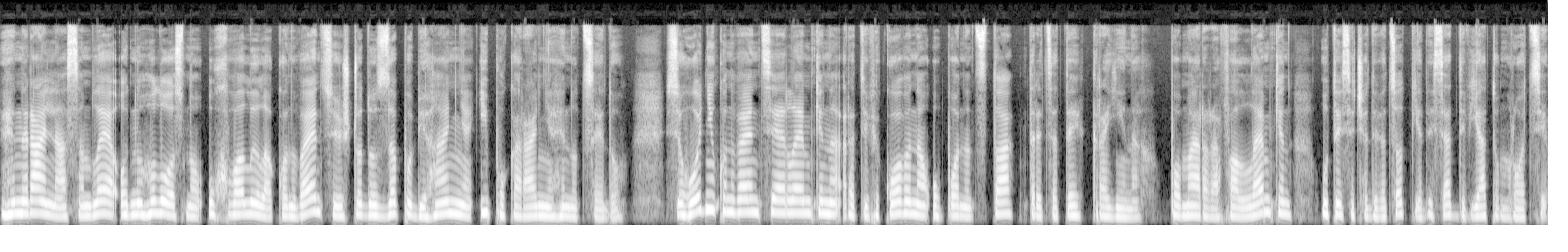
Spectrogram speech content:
Генеральна асамблея одноголосно ухвалила конвенцію щодо запобігання і покарання геноциду. Сьогодні конвенція Лемкіна ратифікована у понад 130 країнах. Помер Рафал Лемкін у 1959 році.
